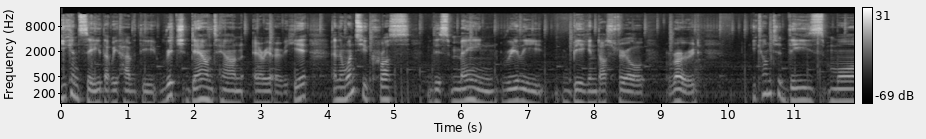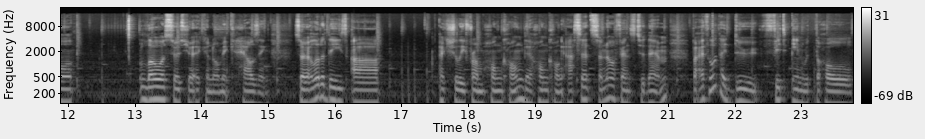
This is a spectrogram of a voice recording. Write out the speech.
you can see that we have the rich downtown area over here. And then once you cross this main really big industrial road, you come to these more lower socioeconomic housing. So a lot of these are actually from Hong Kong, they're Hong Kong assets, so no offense to them, but I thought they do fit in with the whole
